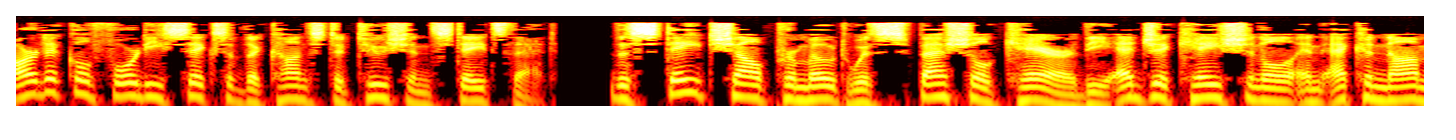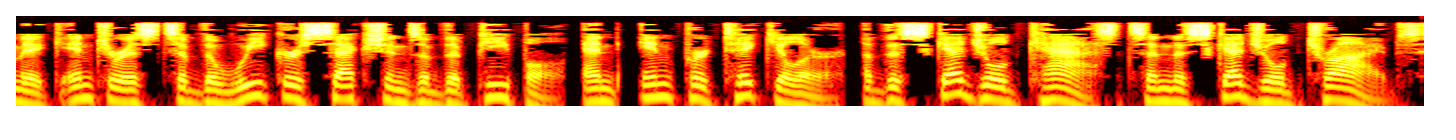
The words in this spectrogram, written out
Article 46 of the Constitution states that the state shall promote with special care the educational and economic interests of the weaker sections of the people, and, in particular, of the scheduled castes and the scheduled tribes,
